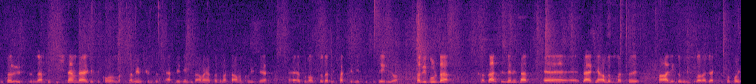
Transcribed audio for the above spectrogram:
tutarı üstünden bir işlem vergisi konulması da mümkündür. Yani dediğim gibi anayasa buna kanun koyucuya e, bu noktada bir takdir yetkisi veriyor. Tabii burada kazanç üzerinden e, vergi alınması halinde uygulanacak stopaj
